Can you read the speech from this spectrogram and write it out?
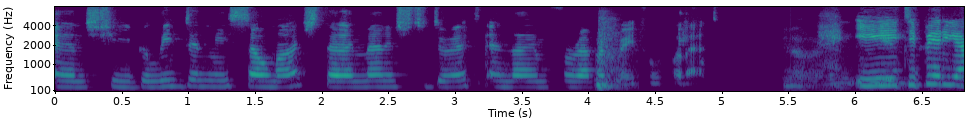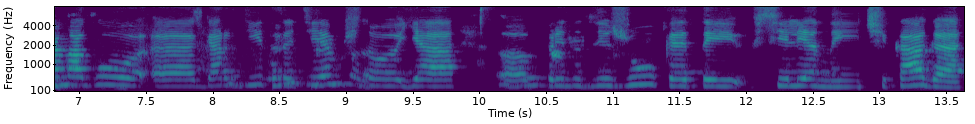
and she believed in me so much that I managed to do it, and I'm forever grateful for that. И теперь я могу э, гордиться тем, что я э, принадлежу к этой вселенной Чикаго.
